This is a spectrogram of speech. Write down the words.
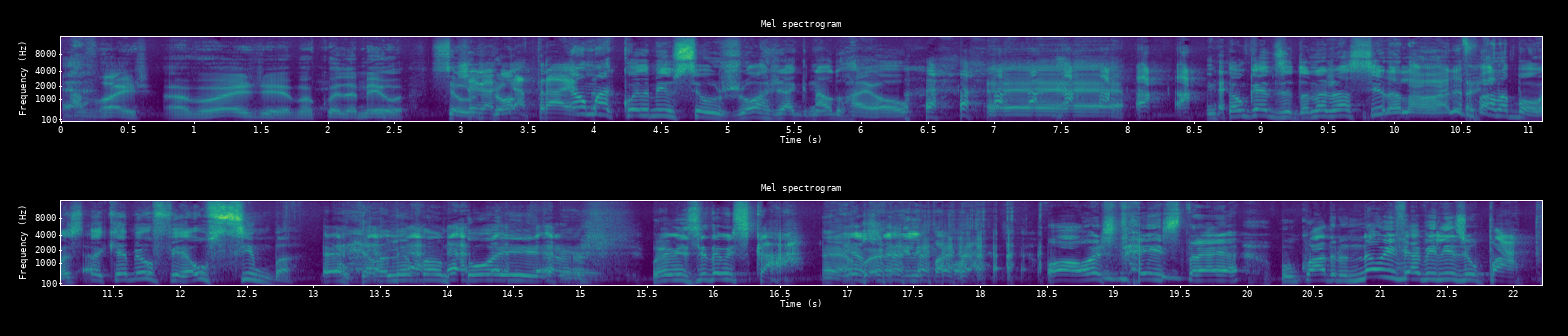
A voz, a voz de uma coisa meio... Seu Chega aqui Jorge- atrás. É uma coisa meio seu Jorge Agnaldo Raiol. É, Então, quer dizer, Dona Jacira, ela olha e fala, bom, esse daqui é meu filho, é o Simba. É o que ela levantou e... O MC deu Scar. É. Deixa ele pra lá. Ó, hoje tem estreia o quadro Não Inviabilize o Papo,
